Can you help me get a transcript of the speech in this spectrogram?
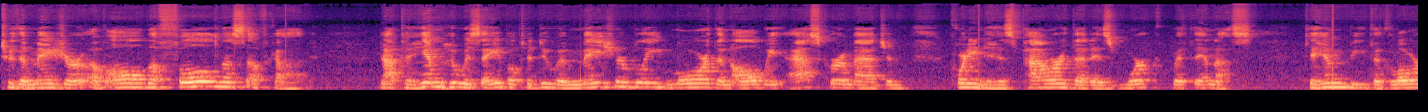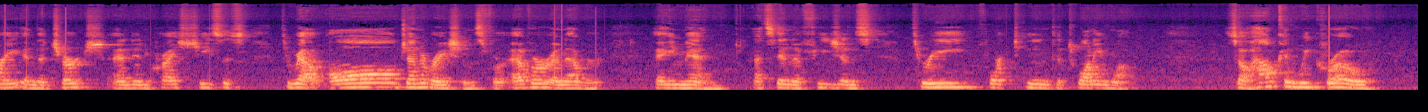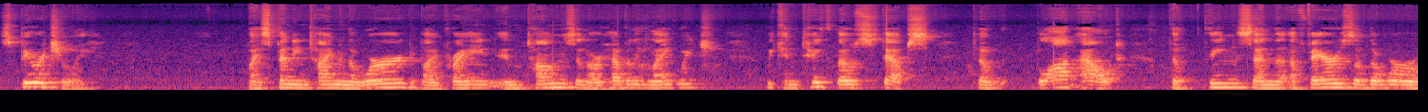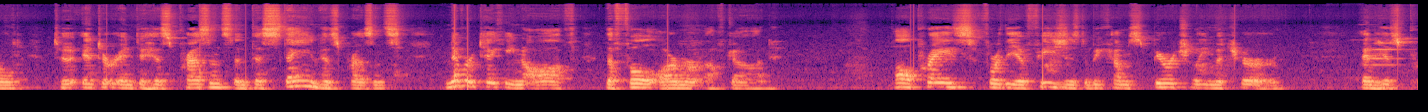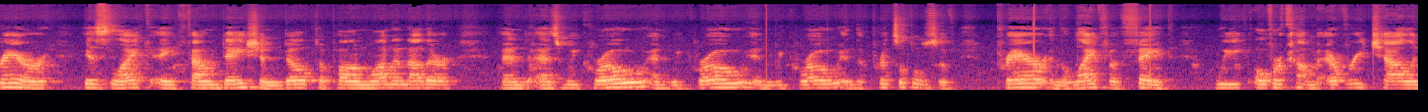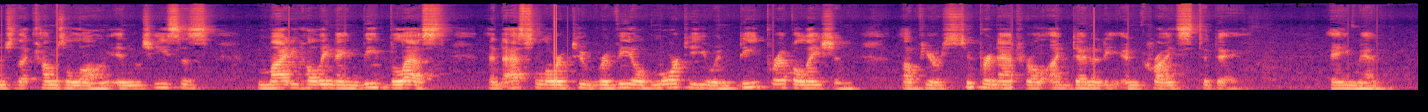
to the measure of all the fullness of God. Now, to him who is able to do immeasurably more than all we ask or imagine, according to his power that is work within us. To him be the glory in the church and in Christ Jesus throughout all generations, forever and ever. Amen. That's in Ephesians 3 14 to 21. So, how can we grow spiritually? By spending time in the Word, by praying in tongues in our heavenly language, we can take those steps to blot out the things and the affairs of the world to enter into His presence and to stay in His presence, never taking off the full armor of God. Paul prays for the Ephesians to become spiritually mature, and his prayer is like a foundation built upon one another. And as we grow and we grow and we grow in the principles of prayer and the life of faith, we overcome every challenge that comes along. In Jesus' mighty holy name, be blessed and ask the Lord to reveal more to you in deep revelation of your supernatural identity in Christ today. Amen.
